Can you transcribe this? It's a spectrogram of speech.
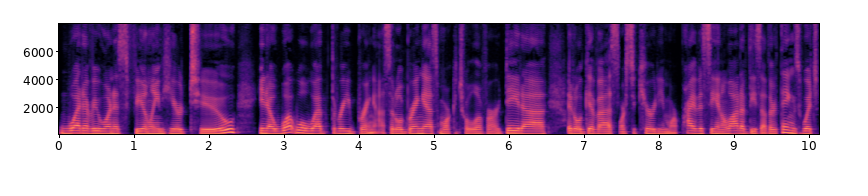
what everyone is feeling here too. You know, what will Web3 bring us? It'll bring us more control over our data. It'll give us more security, more privacy, and a lot of these other things, which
